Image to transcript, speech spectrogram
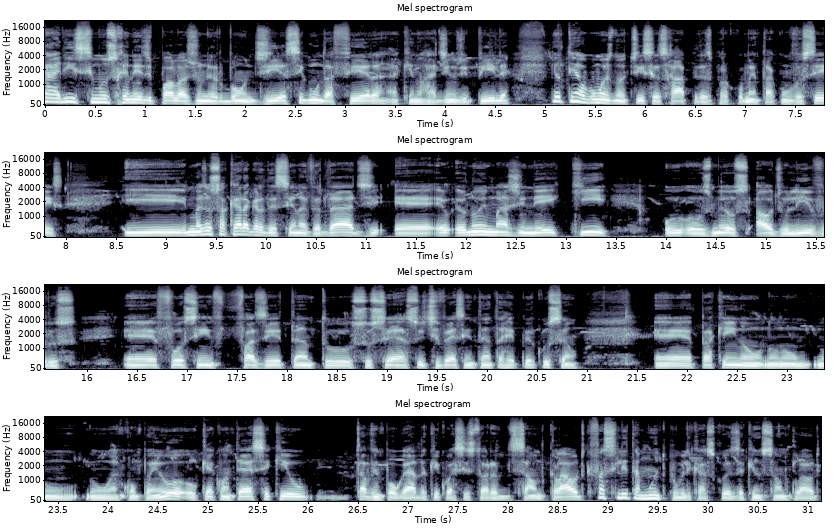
Caríssimos René de Paula Júnior, bom dia. Segunda-feira, aqui no Radinho de Pilha. Eu tenho algumas notícias rápidas para comentar com vocês, e, mas eu só quero agradecer, na verdade. É, eu, eu, não imaginei que o, os meus audiolivros é, fossem fazer tanto sucesso e tivessem tanta repercussão. É, Para quem não, não, não, não, acompanhou, o que acontece é que eu estava empolgado aqui com essa história de SoundCloud, que facilita muito publicar as coisas aqui no SoundCloud.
